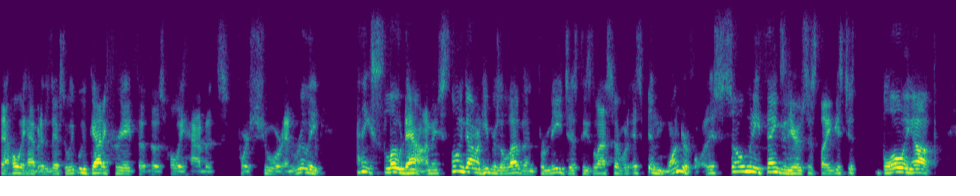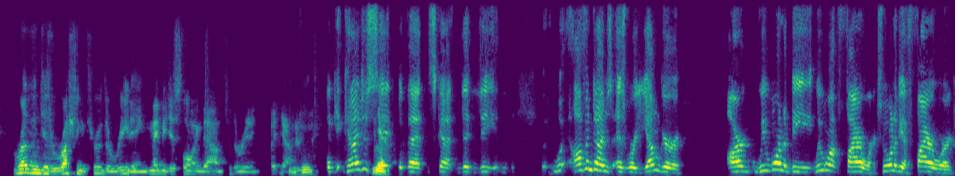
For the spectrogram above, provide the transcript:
that holy habit is there. So we, have got to create the, those holy habits for sure, and really I think slow down. I mean, slowing down on Hebrews 11 for me, just these last several, it's been wonderful. There's so many things in here. It's just like it's just blowing up rather than just rushing through the reading. Maybe just slowing down to the reading. But yeah. Mm-hmm. Can I just say yeah. with that, Scott? The, the oftentimes as we're younger, our we want to be we want fireworks. We want to be a firework.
